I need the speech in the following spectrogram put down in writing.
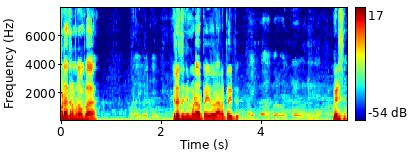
மூட எத்தனை மூடம்ல இருபத்தஞ்சி மூட ஒரு பை ஒரு அரை பைப்பு. மெடிசன்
